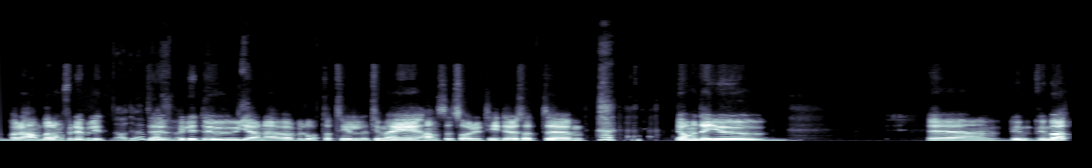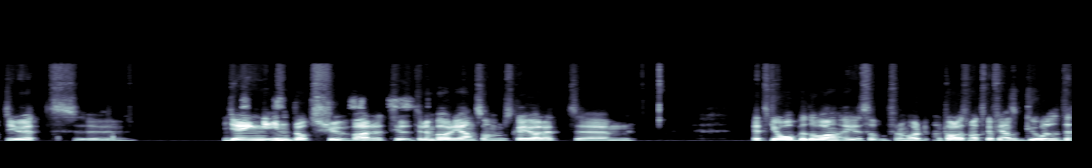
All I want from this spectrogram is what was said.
vad det handlar om. För det vill, ja, det, det vill du gärna överlåta till, till mig, Hansen, sa du tidigare. Så att, um, ja, men det är ju... Uh, vi, vi möter ju ett uh, gäng inbrottstjuvar till, till en början som ska göra ett, ehm, ett jobb då. För de har hört talas om att det ska finnas guld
